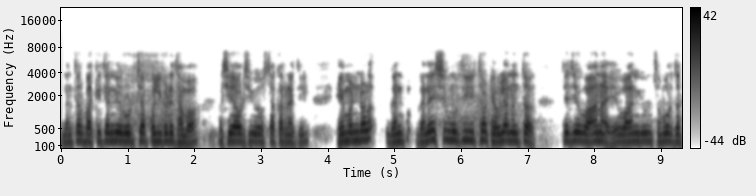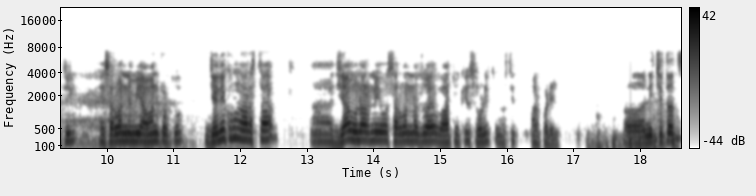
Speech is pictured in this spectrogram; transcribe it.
नंतर बाकीच्यांनी रोडच्या पलीकडे थांबावं अशी यावर्षी व्यवस्था करण्यात येईल. हे मंडळ गण गणेश मूर्ती इथं ठेवल्यानंतर ते जे वाहन आहे हे वाहन घेऊन समोर जातील हे सर्वांना मी आवाहन करतो. जेणेकरून हा रस्ता अं, जाम होणार नाही व सर्वांना जो आहे वाहतूक हे सुरळीत व्यवस्थित पार पडेल. निश्चितच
